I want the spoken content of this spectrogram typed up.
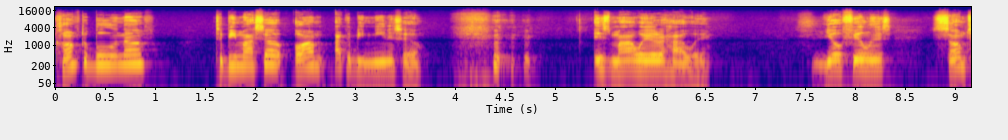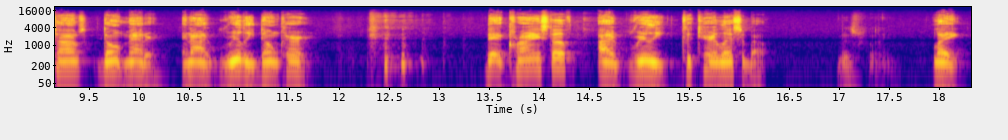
comfortable enough to be myself, or I'm, I could be mean as hell. it's my way or the highway. Your feelings sometimes don't matter, and I really don't care. that crying stuff, I really could care less about. That's funny. Like,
